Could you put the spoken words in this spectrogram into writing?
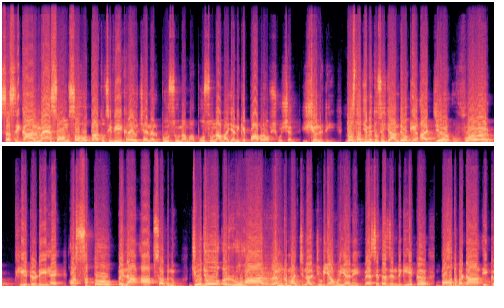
ਸਤਿ ਸ੍ਰੀ ਅਕਾਲ, ਮੈਂ ਸੋਮ ਸਹੋਤਾ, ਤੁਸੀਂ ਵੇਖ ਰਹੇ ਹੋ ਚੈਨਲ ਪੋਸੂਨਾਮਾ। ਪੋਸੂਨਾਮਾ ਯਾਨੀ ਕਿ ਪਾਵਰ ਆਫ ਸੋਸ਼ਲ ਯੂਨਿਟੀ ਦੋਸਤੋ, ਜਿਵੇਂ ਤੁਸੀਂ ਜਾਣਦੇ ਹੋ ਕਿ ਅੱਜ ਵਰਲਡ ਥੀਏਟਰ ਡੇ ਹੈ ਔਰ ਸਭ ਤੋਂ ਪਹਿਲਾਂ ਆਪ ਸਭ ਨੂੰ ਜੋ ਜੋ ਰੂਹਾਂ ਰੰਗਮੰਚ ਨਾਲ ਜੁੜੀਆਂ ਹੋਈਆਂ ਨੇ, ਵੈਸੇ ਤਾਂ ਜ਼ਿੰਦਗੀ ਇੱਕ ਬਹੁਤ ਵੱਡਾ ਇੱਕ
